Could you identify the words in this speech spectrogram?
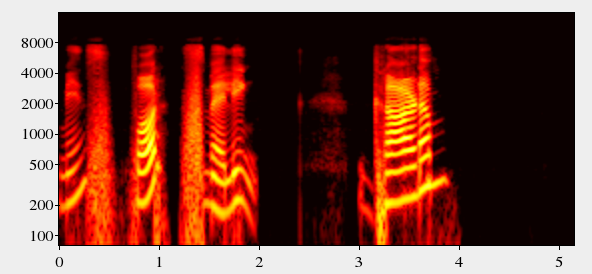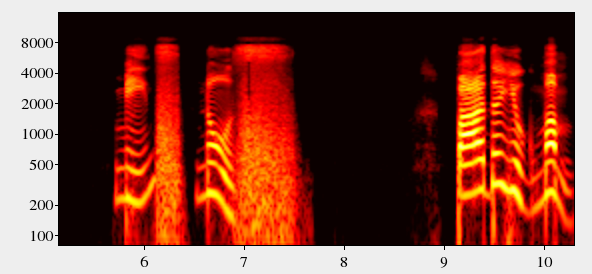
means for smelling. Ghranam means nose. Padayugmam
